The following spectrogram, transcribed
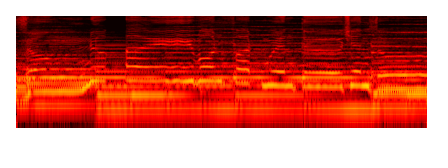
Dòng nước ấy vốn phát nguyên từ trên rồi.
